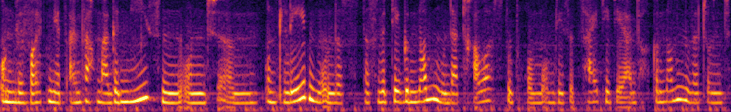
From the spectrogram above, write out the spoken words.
Und wir wollten jetzt einfach mal genießen und, ähm, und leben. Und das, das wird dir genommen und da trauerst du drum, um diese Zeit, die dir einfach genommen wird. Und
